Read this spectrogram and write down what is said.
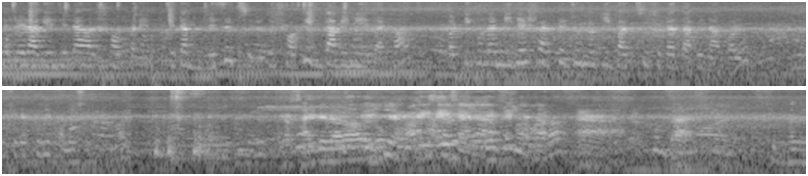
ভোটের আগে যেটা সব মানে যেটা মেসেজ ছিল যে সঠিক দাবি নিয়ে দেখা পার্টিকুলার নিজের স্বার্থের জন্য কি পাচ্ছি সেটার দাবি না করো সেটা খুবই ভালো ছিল। খুব ভালো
